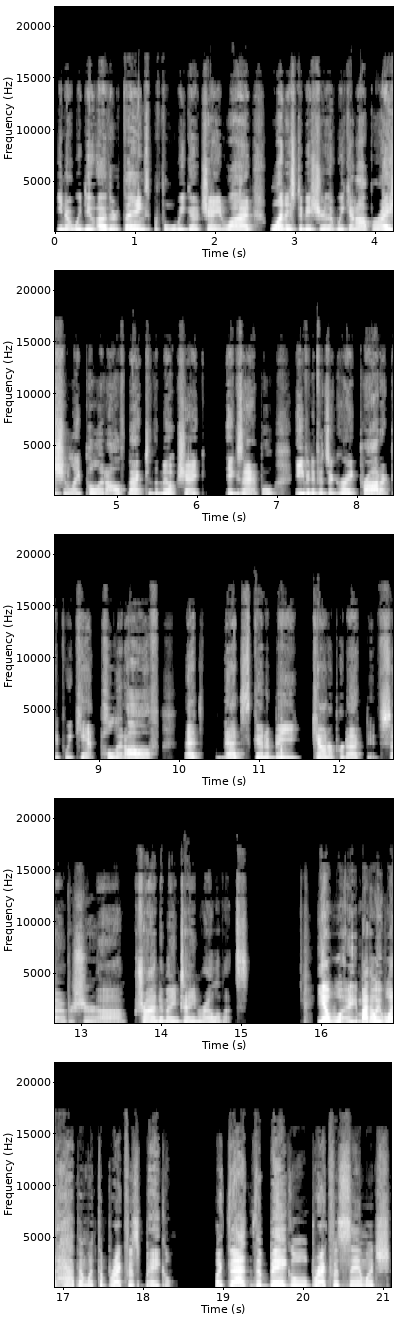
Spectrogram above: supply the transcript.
you know, we do other things before we go chain wide. One is to be sure that we can operationally pull it off back to the milkshake example. Even if it's a great product, if we can't pull it off, that that's going to be counterproductive. So for sure, uh, trying to maintain relevance. Yeah. Wh- by the way, what happened with the breakfast bagel? Like that, the bagel breakfast sandwich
